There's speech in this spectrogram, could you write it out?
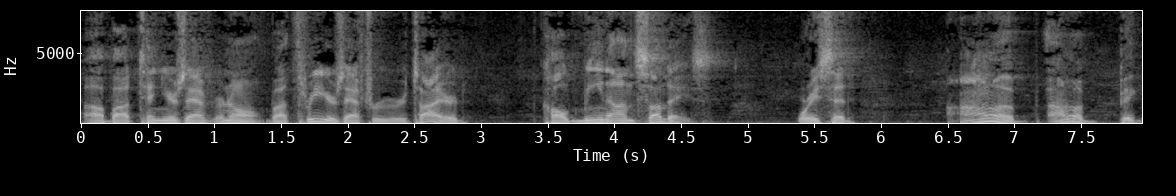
about 10 years after, no, about three years after he retired, called Mean on Sundays, where he said, I'm a I'm a big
